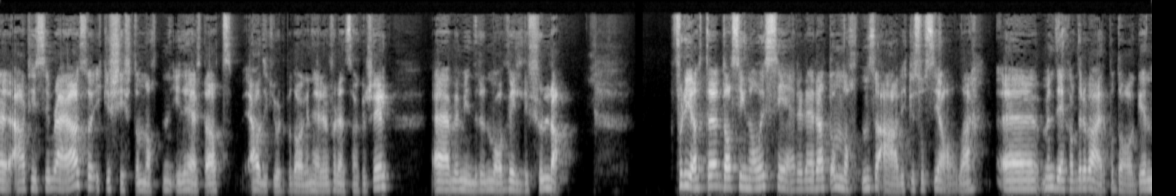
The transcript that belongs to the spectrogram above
er, er tiss i bleia, så ikke skift om natten i det hele tatt. Jeg hadde ikke gjort det på dagen heller, for den saks skyld. Eh, med mindre den var veldig full, da. Fordi at da signaliserer dere at om natten så er vi ikke sosiale. Men det kan dere være på dagen.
